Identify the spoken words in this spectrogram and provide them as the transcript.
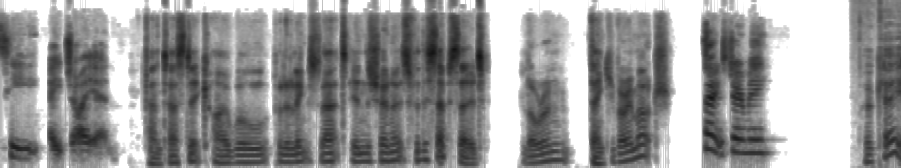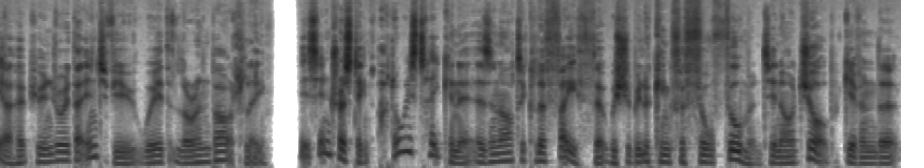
T H I N. Fantastic. I will put a link to that in the show notes for this episode. Lauren, thank you very much. Thanks, Jeremy. Okay, I hope you enjoyed that interview with Lauren Bartley. It's interesting, I'd always taken it as an article of faith that we should be looking for fulfillment in our job, given that,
